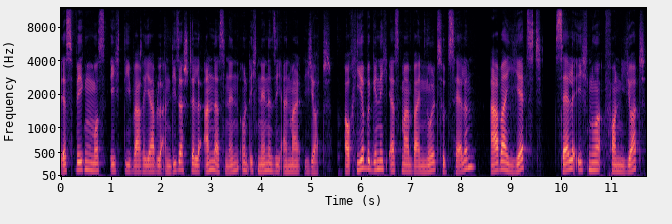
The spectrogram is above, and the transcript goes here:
Deswegen muss ich die Variable an dieser Stelle anders nennen und ich nenne sie einmal j. Auch hier beginne ich erstmal bei 0 zu zählen, aber jetzt zähle ich nur von j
